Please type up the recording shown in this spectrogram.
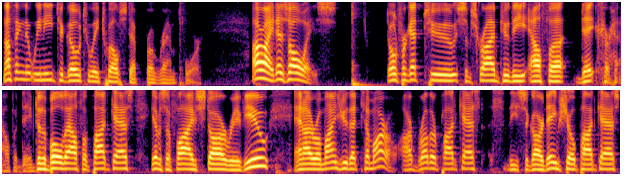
Nothing that we need to go to a 12 step program for. All right, as always, don't forget to subscribe to the Alpha Dave, Alpha Dave, to the Bold Alpha podcast. Give us a five star review. And I remind you that tomorrow, our brother podcast, the Cigar Dave Show podcast,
